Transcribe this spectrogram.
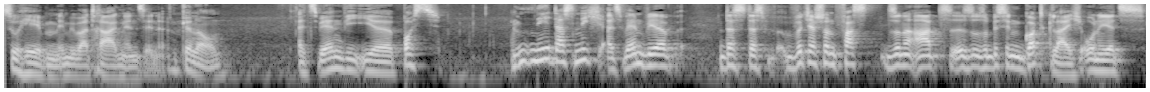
zu heben im übertragenen Sinne. Genau. Als wären wir ihr Boss. Nee, das nicht. Als wären wir. Das, das wird ja schon fast so eine Art, äh, so, so ein bisschen gottgleich, ohne jetzt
